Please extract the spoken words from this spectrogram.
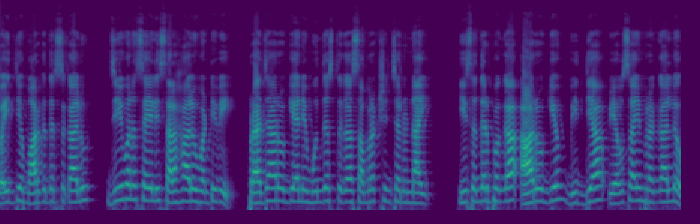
వైద్య మార్గదర్శకాలు జీవనశైలి సలహాలు వంటివి ప్రజారోగ్యాన్ని ముందస్తుగా సంరక్షించనున్నాయి. ఈ సందర్భంగా ఆరోగ్యం విద్య వ్యవసాయం రంగాల్లో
